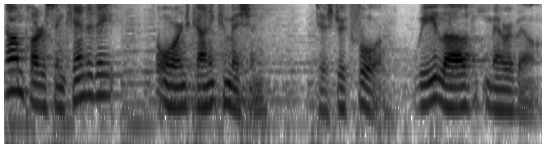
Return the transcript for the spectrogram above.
nonpartisan candidate for Orange County Commission, District 4. We love Maribel.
